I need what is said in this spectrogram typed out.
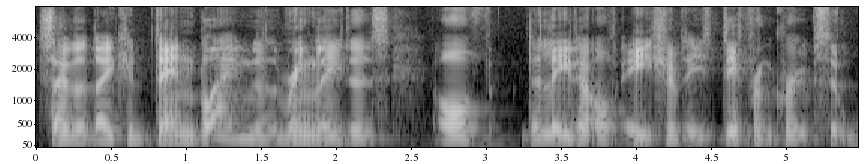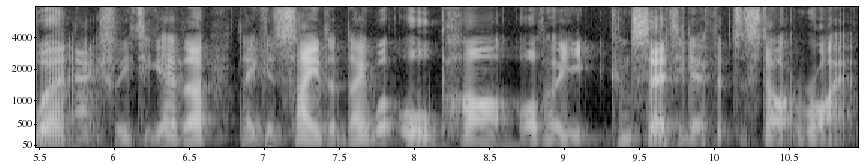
so that they could then blame the ringleaders of the leader of each of these different groups that weren't actually together. They could say that they were all part of a concerted effort to start a riot.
